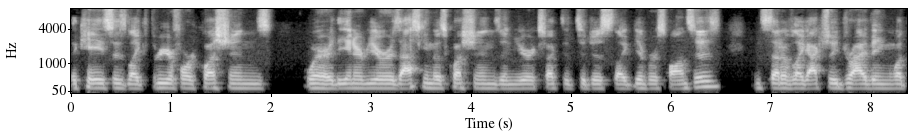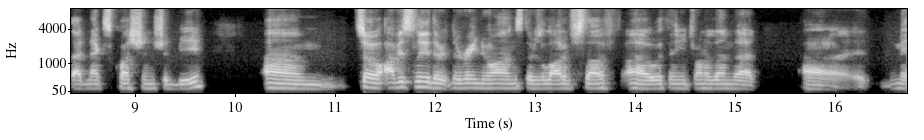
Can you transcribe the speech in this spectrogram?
the case is like three or four questions where the interviewer is asking those questions and you're expected to just like give responses instead of like actually driving what that next question should be um so obviously they're, they're very nuanced there's a lot of stuff uh, within each one of them that uh ma-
